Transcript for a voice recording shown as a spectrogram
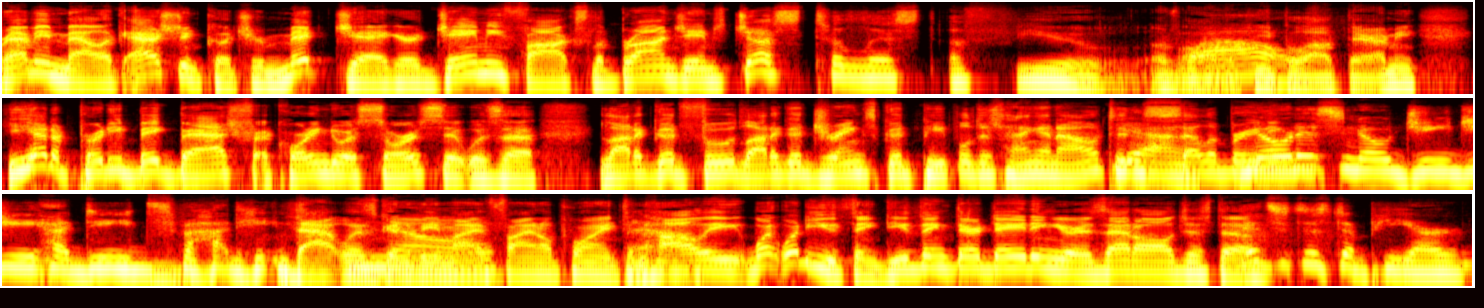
Rami Malek, Ashton Kutcher, Mick Jagger, Jamie Foxx, LeBron James, just to list a few of all the people out there. I mean, he had a pretty big bash. According to a source, it was a lot of good food, a lot of good drinks, good people just hanging out and celebrating. Notice no Gigi Hadid spotting. that was going to be my final point. And Holly, what what do you think? Do you think they're dating, or is that all just a? It's just a PR.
